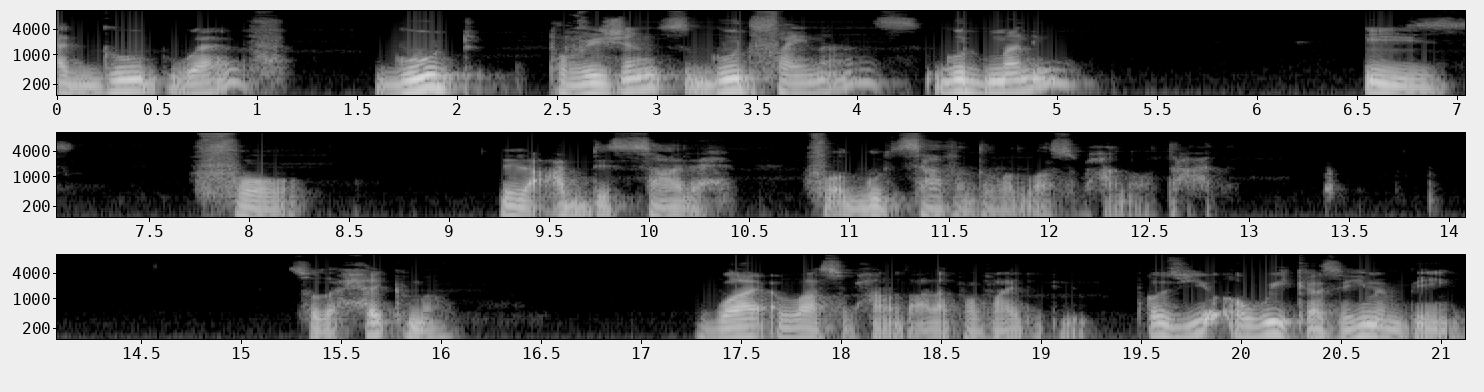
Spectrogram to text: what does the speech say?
a good wealth good provisions good finance good money is for للعبد الصالح for a good servant of Allah subhanahu wa ta'ala so the hikmah why Allah subhanahu wa ta'ala provided you because you are weak as a human being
